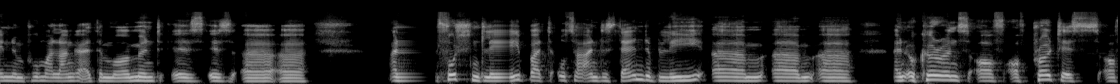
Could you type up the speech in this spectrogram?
in Mpumalanga at the moment is is uh, uh, unfortunately, but also understandably, um, um, uh, an occurrence of, of protests of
